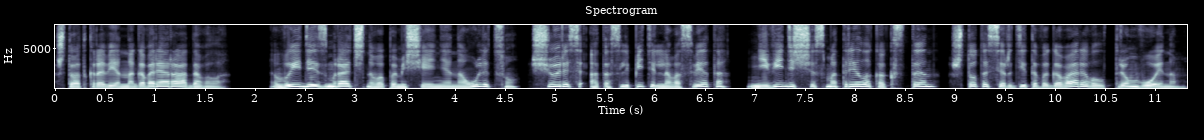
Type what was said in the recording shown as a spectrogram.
что, откровенно говоря, радовало. Выйдя из мрачного помещения на улицу, щурясь от ослепительного света, невидяще смотрела, как Стэн что-то сердито выговаривал трем воинам,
